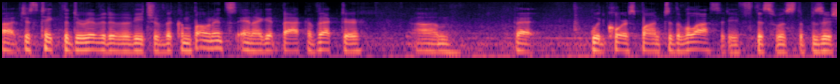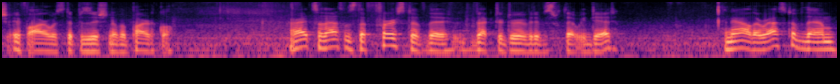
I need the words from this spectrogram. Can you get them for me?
uh, just take the derivative of each of the components and I get back a vector um, that would correspond to the velocity if this was the position, if r was the position of a particle. All right, so that was the first of the vector derivatives that we did. Now the rest of them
